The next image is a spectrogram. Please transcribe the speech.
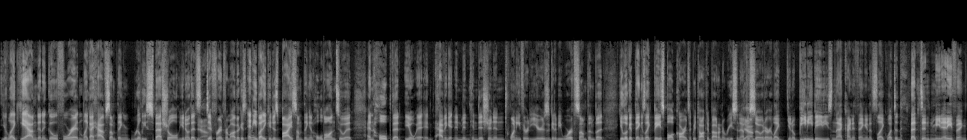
you're like, yeah, I'm going to go for it. And like, I have something really special, you know, that's Yeah. different from other, because anybody can just buy something and hold on to it and hope that, you know, eh, having it in mint condition in 20, 30 years is going to be worth something. But you look at things like baseball cards, like we talked about on a recent episode, or like, you know, beanie babies and that kind of thing. And it's like, what did that didn't mean anything.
